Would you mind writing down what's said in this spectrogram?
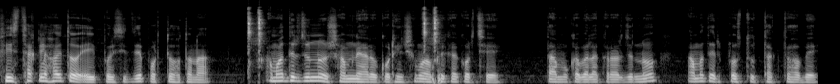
ফিজ থাকলে হয়তো এই পরিস্থিতিতে পড়তে হতো না। আমাদের জন্য সামনে আরও কঠিন সময় অপেক্ষা করছে। তা মোকাবেলা করার জন্য আমাদের প্রস্তুত থাকতে হবে।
